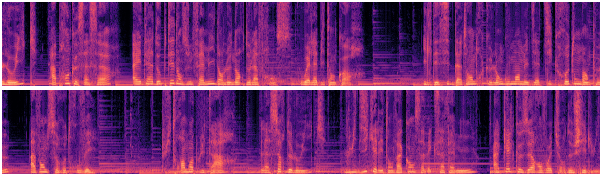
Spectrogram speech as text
Loïc apprend que sa sœur a été adoptée dans une famille dans le nord de la France, où elle habite encore. Il décide d'attendre que l'engouement médiatique retombe un peu avant de se retrouver. Puis trois mois plus tard, la sœur de Loïc lui dit qu'elle est en vacances avec sa famille, à quelques heures en voiture de chez lui.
